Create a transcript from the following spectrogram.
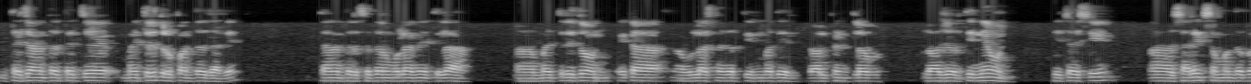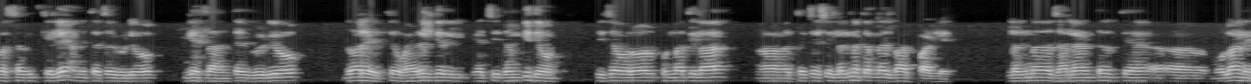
त्याच्यानंतर त्यांचे मैत्रीत रूपांतर झाले. त्यानंतर सदर मुलाने तिला मैत्रीतून एका उल्हासनगर तीनमधील डॉल्फिन क्लब लॉजवरती नेऊन तिच्याशी शारीरिक संबंध प्रस्थापित केले आणि त्याचा व्हिडिओ घेतला. आणि त्या व्हिडिओद्वारे ते व्हायरल करेल याची धमकी देऊन तिच्याबरोबर पुन्हा तिला त्याच्याशी लग्न करण्यास भाग पाडले. लग्न झाल्यानंतर त्या मुलाने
